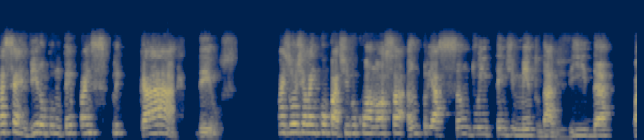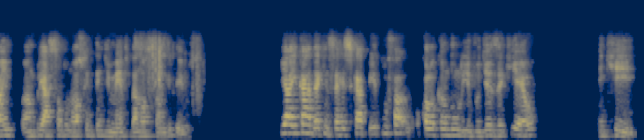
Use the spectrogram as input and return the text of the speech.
elas serviram por um tempo para explicar Deus. Mas hoje ela é incompatível com a nossa ampliação do entendimento da vida, com a ampliação do nosso entendimento da noção de Deus. E aí Kardec encerra esse capítulo colocando um livro de Ezequiel, em que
